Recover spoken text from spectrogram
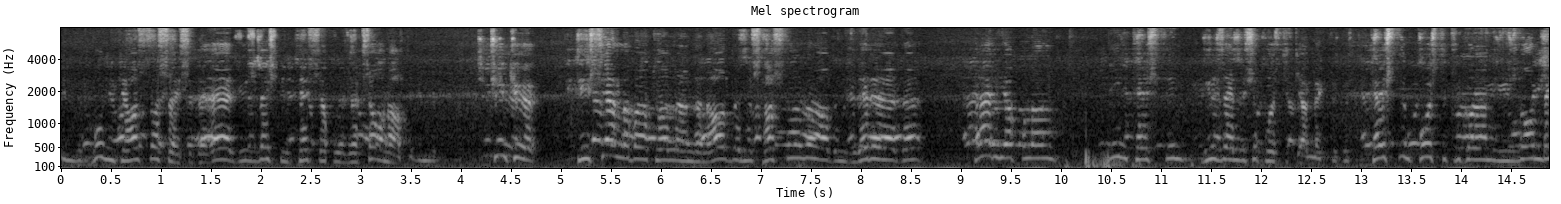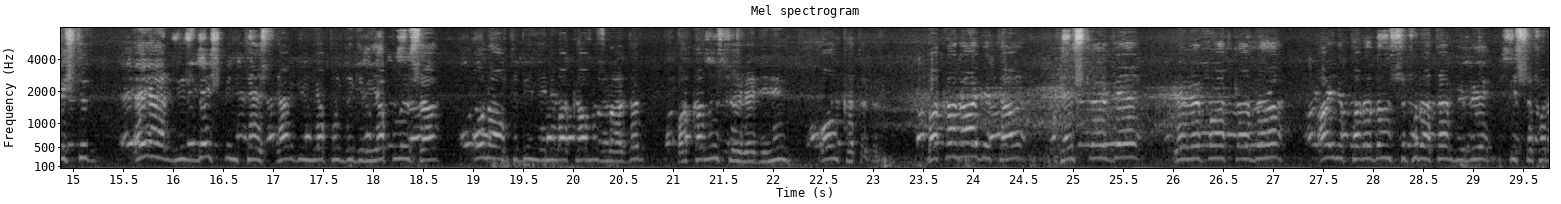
bindir. Bugünkü hasta sayısı da eğer 105 bin test yapılacaksa 16 bindir. Çünkü PCR laboratuvarlarından aldığımız, hastalardan aldığımız verilerde her yapılan bin testin 150'si pozitif gelmektedir. Testin pozitiflik oranı %15'tir. Eğer 105 bin test her gün yapıldığı gibi yapılırsa 16 bin yeni vakamız vardır. Bakanın söylediğinin 10 katıdır. Bakan adeta testlerde ve vefatlarda aynı paradan sıfır atar gibi bir sıfır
